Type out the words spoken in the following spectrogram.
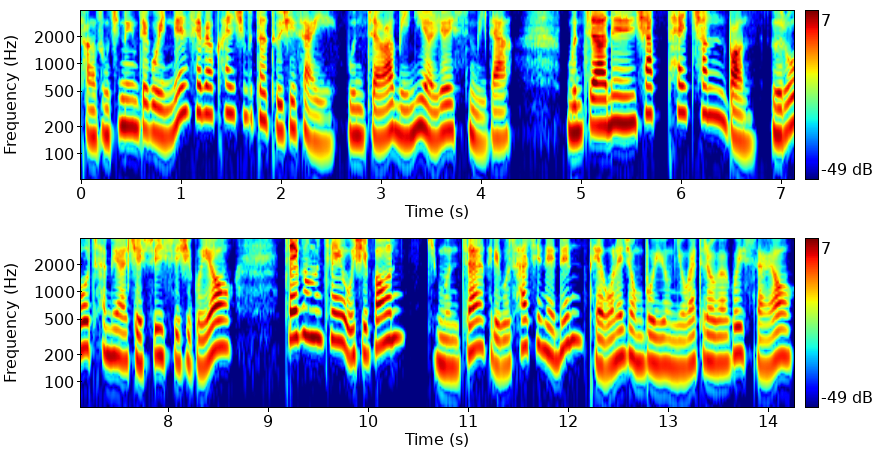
방송 진행되고 있는 새벽 1시부터 2시 사이 문자와 미니 열려 있습니다. 문자는 샵 8000번으로 참여하실 수 있으시고요. 짧은 문자에 50원, 긴 문자 그리고 사진에는 100원의 정보 이용료가 들어가고 있어요.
